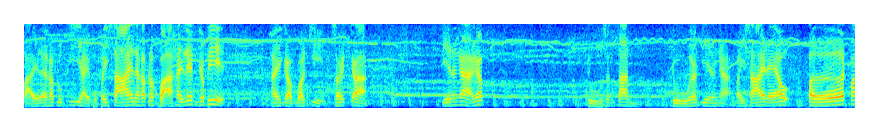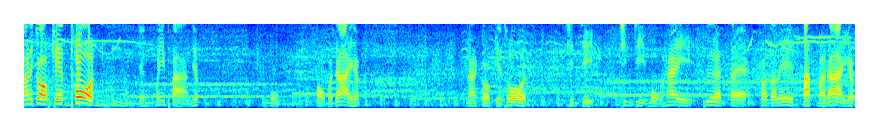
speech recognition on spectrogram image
ไปแล้วครับลูกพี่ใหญ่ผมไปซ้ายแล้วครับแล้วขวาใครเล่นครับพี่ให้กับวากิซอยกะเยนังะครับ ดูสั้นๆ ดูครับเยนังะไปซ้ายแล้ว เปิดมาในกรอบเขตโทษยังไม่ผ่านครับหมุงออกมาได้ครับนากรอบเขตโทษ ชินจิชินจิหม่งให้เพื่อนแต่ฟอนตาเล่ตัดมาได้ครับ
